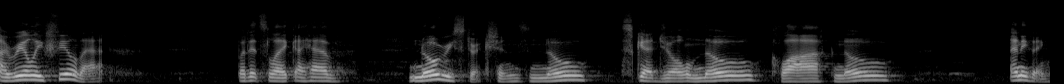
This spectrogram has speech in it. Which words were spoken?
I really feel that. But it's like I have no restrictions, no schedule, no clock, no anything.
